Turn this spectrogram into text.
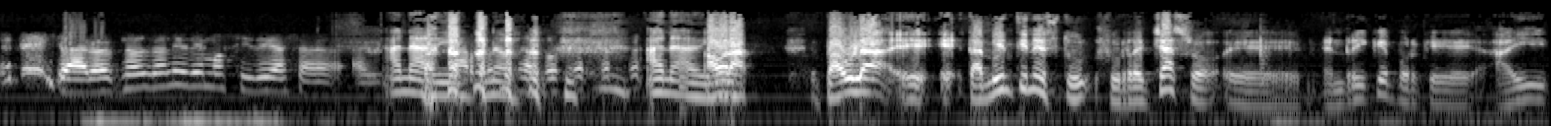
Claro, no, le demos ideas a, nadie. a nadie. Ahora, Paula, eh, eh, también tienes tu, su rechazo, eh, Enrique, porque ahí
